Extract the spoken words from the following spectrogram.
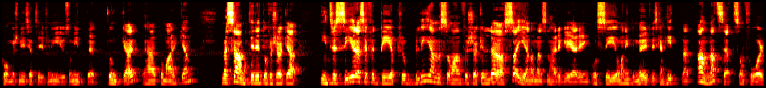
kommer som initiativ från EU som inte funkar här på marken. Men samtidigt då försöka intressera sig för det problem som man försöker lösa genom en sån här reglering och se om man inte möjligtvis kan hitta ett annat sätt som får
